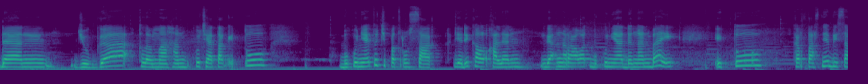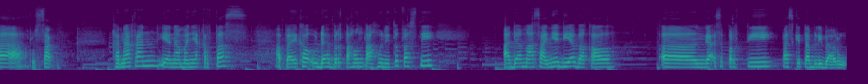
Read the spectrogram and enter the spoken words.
Dan juga kelemahan buku cetak itu bukunya itu cepat rusak. Jadi kalau kalian nggak ngerawat bukunya dengan baik itu kertasnya bisa rusak. Karena kan ya namanya kertas apalagi kalau udah bertahun-tahun itu pasti ada masanya dia bakal eh, nggak uh, seperti pas kita beli baru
